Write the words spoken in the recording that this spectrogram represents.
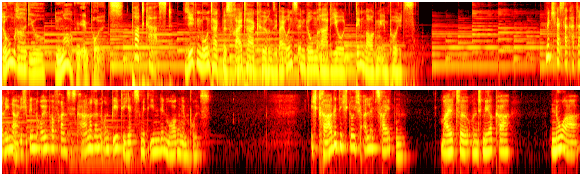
Domradio Morgenimpuls. Podcast. Jeden Montag bis Freitag hören Sie bei uns im Domradio den Morgenimpuls. Mit Schwester Katharina, ich bin Olper Franziskanerin und bete jetzt mit Ihnen den Morgenimpuls. Ich trage dich durch alle Zeiten. Malte und Mirka, Noah,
